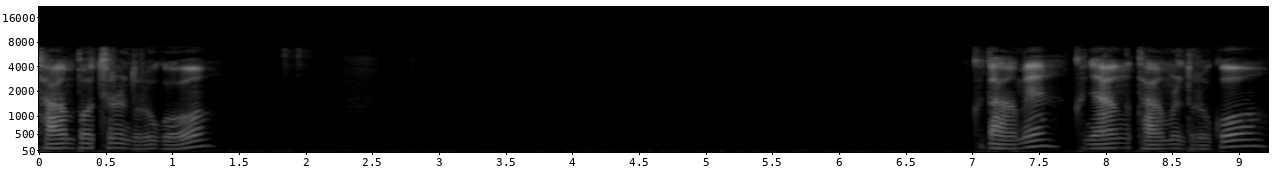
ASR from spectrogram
다음 버튼을 누르고 그 다음에 그냥 다음을 누르고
